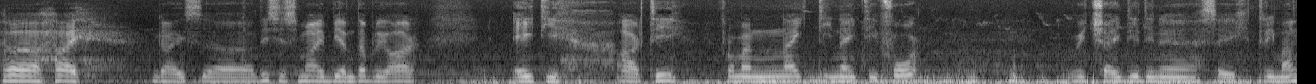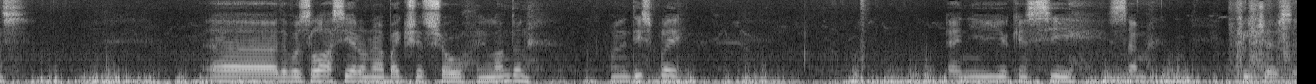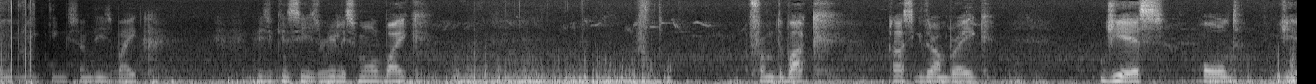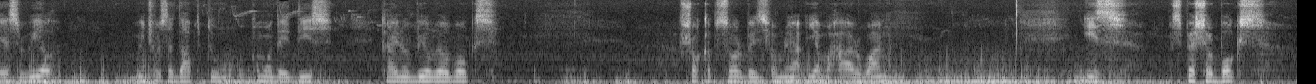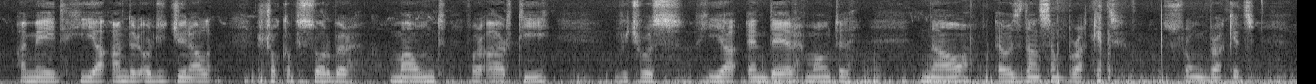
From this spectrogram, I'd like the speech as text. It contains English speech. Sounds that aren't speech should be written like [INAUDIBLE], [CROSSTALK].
Uh, hi guys, uh, this is my BMW R80 RT from a 1994 which I did in uh, say three months. Uh, that was last year on a bike show in London on a display. And you, you can see some features and unique things on this bike as you can see it's a really small bike. From the back classic drum brake GS old GS wheel which was adapted to accommodate this kind of wheel well box. Shock absorbers from Yamaha R1 is special box I made here under original shock absorber mount for RT which was here and there mounted. Now I was done some bracket strong brackets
